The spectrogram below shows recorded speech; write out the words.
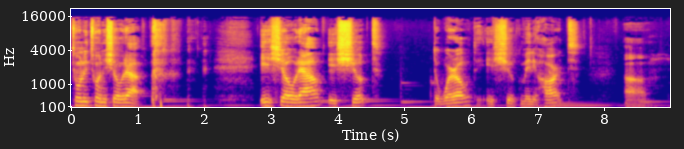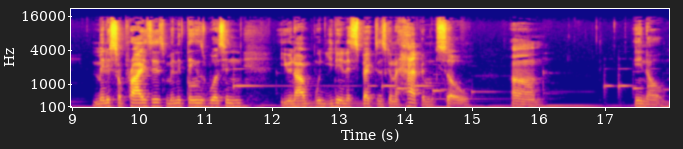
2020 showed out. it showed out. It shook the world. It shook many hearts. Um, many surprises. Many things wasn't you know you didn't expect it's gonna happen. So, um, you know,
